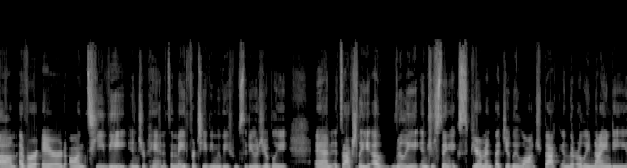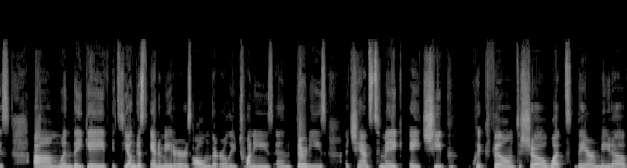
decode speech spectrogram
um, ever aired on TV in Japan. It's a made for TV movie from Studio Ghibli. And it's actually a really interesting experiment that Ghibli launched back in the early 90s um, when they gave its youngest animators, all in their early 20s and 30s, a chance to make a cheap quick film to show what they are made of.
